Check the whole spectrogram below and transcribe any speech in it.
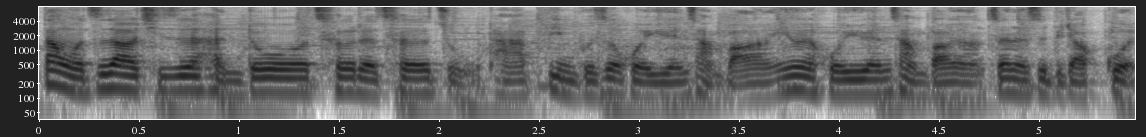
但我知道，其实很多车的车主他并不是回原厂保养，因为回原厂保养真的是比较贵。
